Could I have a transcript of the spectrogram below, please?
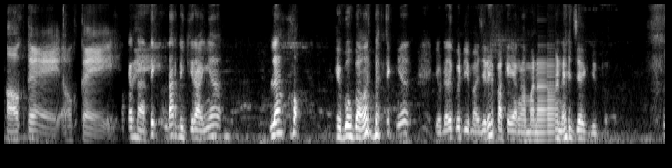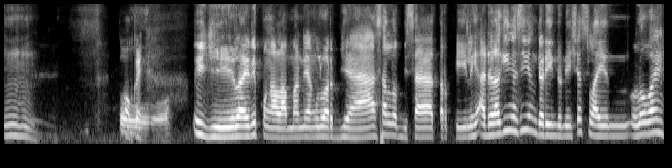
Oke okay, oke. Okay. pakai batik ntar dikiranya lah kok heboh banget batiknya ya udah gue diem aja deh pakai yang aman-aman aja gitu hmm. Oke. Okay. Ih gila ini pengalaman yang luar biasa lo bisa terpilih. Ada lagi nggak sih yang dari Indonesia selain lo, Wai?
